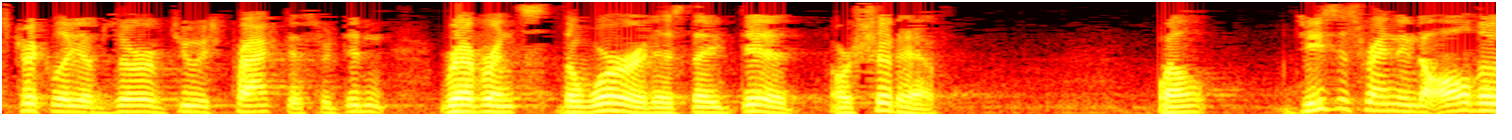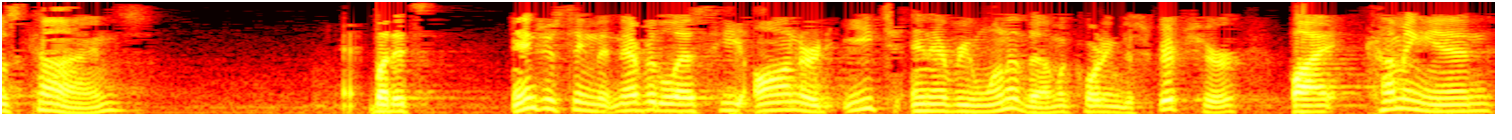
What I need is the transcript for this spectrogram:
strictly observe Jewish practice or didn't reverence the word as they did or should have. Well, Jesus ran into all those kinds, but it's interesting that nevertheless he honored each and every one of them, according to Scripture, by coming in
